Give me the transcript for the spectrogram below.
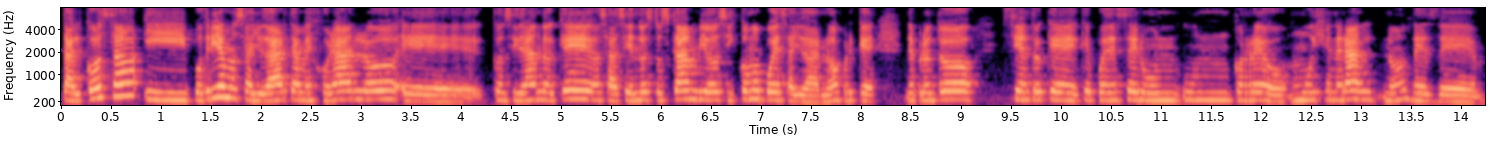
tal cosa y podríamos ayudarte a mejorarlo, eh, considerando que, o sea, haciendo estos cambios y cómo puedes ayudar, ¿no? Porque de pronto siento que, puede ser un, un, correo muy general, ¿no? Desde,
